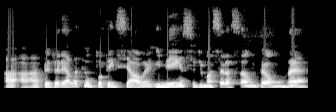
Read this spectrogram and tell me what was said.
a, a Peverella tem um potencial imenso de maceração, então, né,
